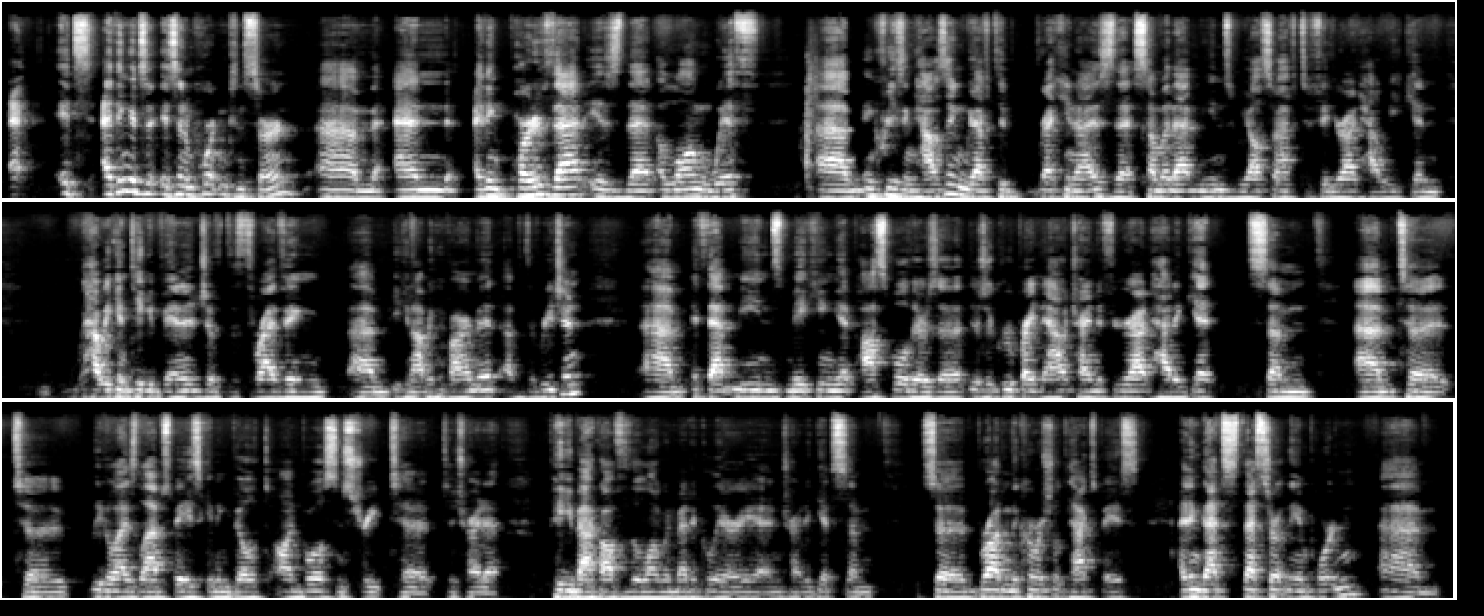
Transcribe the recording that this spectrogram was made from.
it's I think it's it's an important concern, um, and I think part of that is that along with um, increasing housing, we have to recognize that some of that means we also have to figure out how we can how we can take advantage of the thriving um, economic environment of the region. Um, if that means making it possible, there's a there's a group right now trying to figure out how to get some um, to to legalize lab space getting built on Boylston Street to to try to piggyback off of the Longwood Medical area and try to get some to broaden the commercial tax base. I think that's that's certainly important. Um,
